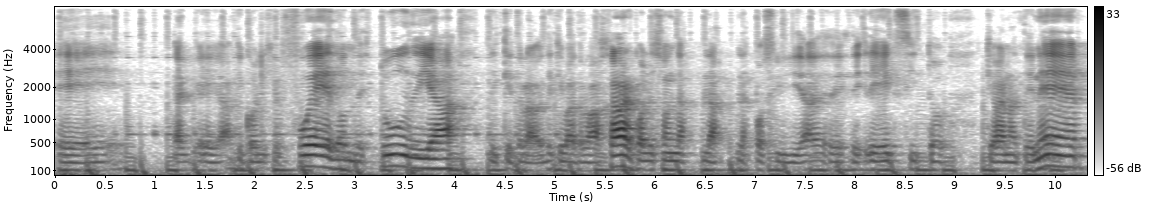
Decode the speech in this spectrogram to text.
eh, eh, a, qué colegio fue, dónde estudia, de qué, de qué va a trabajar, cuáles son las, las, posibilidades de, de éxito que van a tener.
